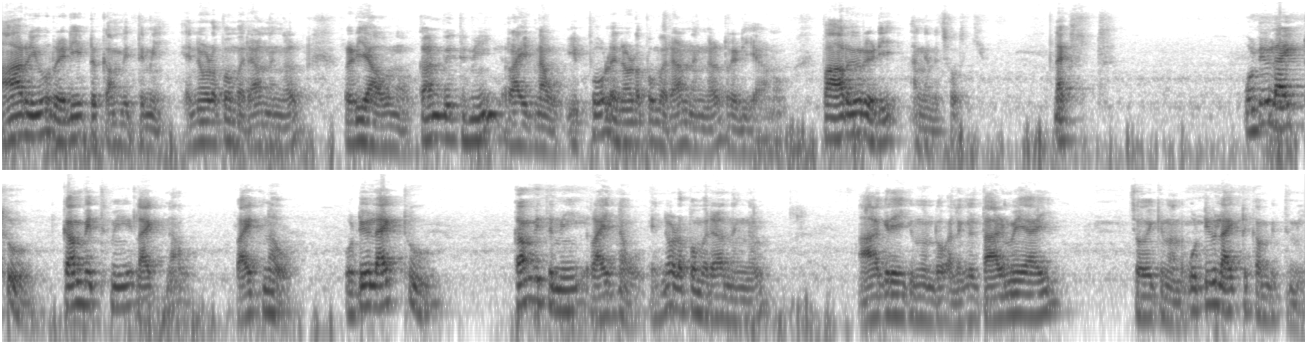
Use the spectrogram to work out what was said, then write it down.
are you ready to come with me എന്നോടൊപ്പം വരാൻ നിങ്ങൾ റെഡിയാവുന്നു. Come with me right now ഇപ്പോൾ എന്നോടൊപ്പം വരാൻ നിങ്ങൾ റെഡിയാണോ? അപ്പോൾ ആർ യു റെഡി അങ്ങനെ ചോദിക്കും. Next would you like to come with me like now right now would you like to come with me right now എന്നോടൊപ്പം വരാൻ നിങ്ങൾ ആഗ്രഹിക്കുന്നുണ്ടോ? അല്ലെങ്കിൽ താഴ്മയായി ചോദിക്കുന്നുണ്ട്? Would you like to come with me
